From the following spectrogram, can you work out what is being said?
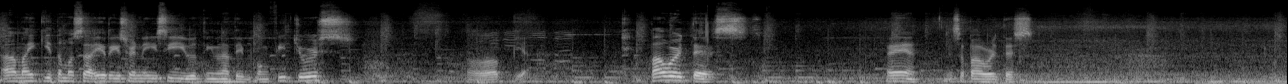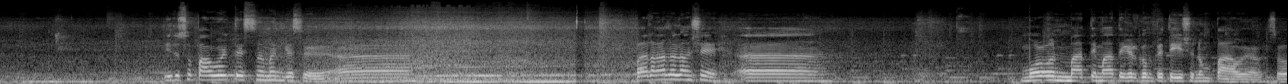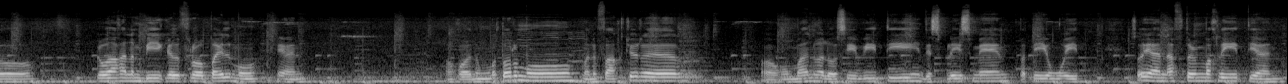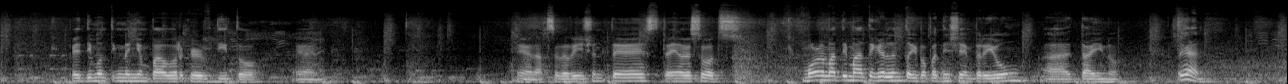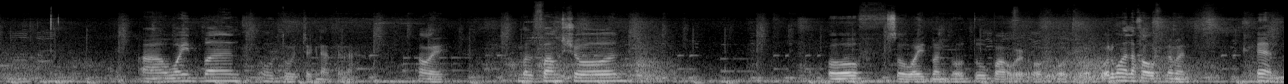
ah, makikita mo sa eraser na ECU. Tingnan natin pang features. Op, yeah. Power test. Ayan, yun sa power test. Dito sa power test naman kasi, ah... parang ano lang siya eh, ah... more on mathematical computation ng power. So, gawa ka ng vehicle profile mo, yan. O kung anong motor mo, manufacturer, o kung manual o CVT, displacement, pati yung weight. So yan, after makreate yan, pwede mong tingnan yung power curve dito. Ayan. Ayan, acceleration test, yung results. More mathematical lang to, iba pa din syempre yung ah, dyno. So yan. Ah, wideband, auto, check natin ah. Okay. Malfunction, off, so wideband auto, power off, auto off. Wala mga naka-off naman. Ayan.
